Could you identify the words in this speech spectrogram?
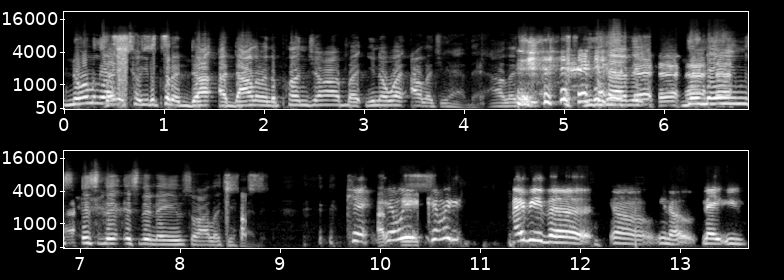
Normally, I would tell you to put a, do- a dollar in the pun jar, but you know what? I'll let you have that. I'll let you. You can have it. Their names. It's the it's their names, so I'll let you have it. Can, can we can we maybe the uh, you know Nate you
